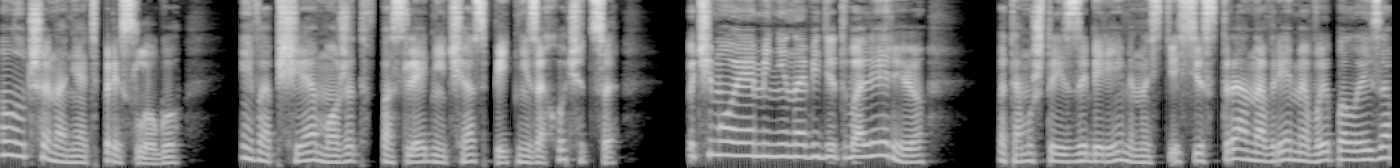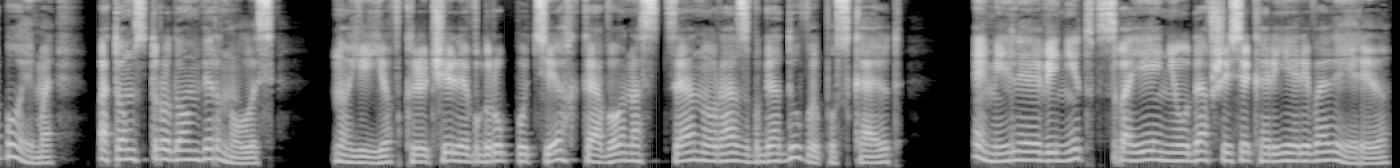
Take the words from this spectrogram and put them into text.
Лучше нанять прислугу. И вообще, может, в последний час пить не захочется. Почему Эми ненавидит Валерию? Потому что из-за беременности сестра на время выпала из обоймы, потом с трудом вернулась, но ее включили в группу тех, кого на сцену раз в году выпускают. Эмилия винит в своей неудавшейся карьере Валерию.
